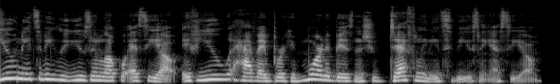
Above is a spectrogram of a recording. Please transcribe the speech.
you need to be using local SEO. If you have a brick and mortar business, you definitely need to be using SEO.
